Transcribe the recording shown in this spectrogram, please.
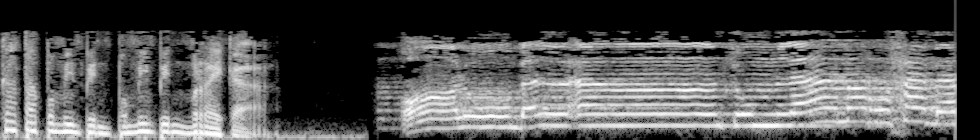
kata pemimpin-pemimpin mereka. قالوا بل أنتم لا مرحبا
